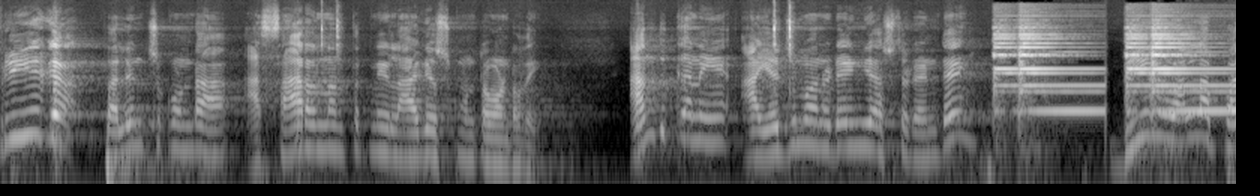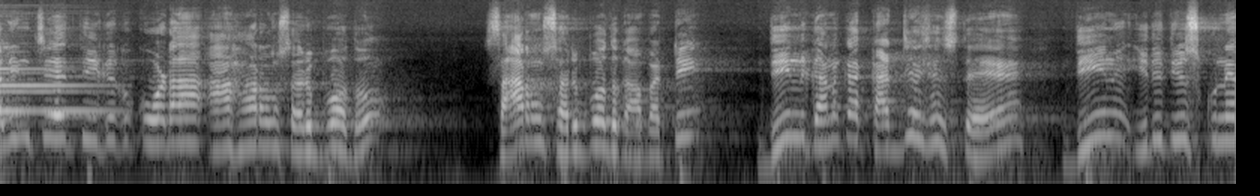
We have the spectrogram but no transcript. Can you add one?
ఫ్రీగా ఫలించకుండా ఆ సారాన్నంతటిని లాగేసుకుంటూ ఉంటుంది. అందుకని ఆ యజమానుడు ఏం చేస్తాడంటే దీనివల్ల ఫలించే తీగకు కూడా ఆహారం సరిపోదు సారం సరిపోదు కాబట్టి దీన్ని కనుక కట్ చేసేస్తే దీని ఇది తీసుకునే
